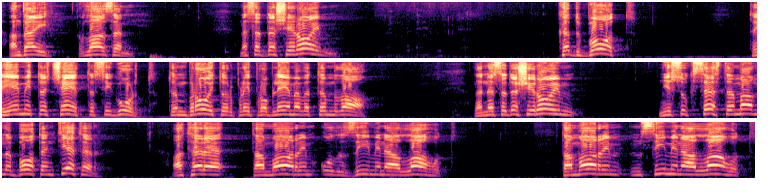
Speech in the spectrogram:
Andaj, vllazën, nëse dëshirojmë këtë botë të jemi të qetë, të sigurt, të mbrojtur prej problemeve të mëdha. Dhe nëse dëshirojmë një sukses të madh në botën tjetër, atëherë ta marrim udhëzimin e Allahut. Ta marrim mësimin e Allahut,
